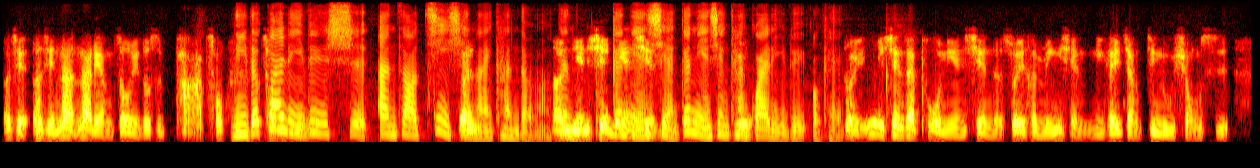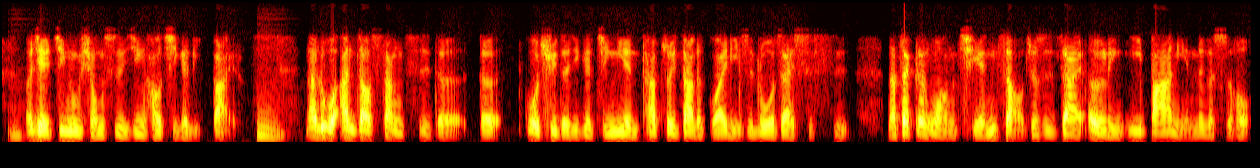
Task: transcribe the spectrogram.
而且而且那那两周也都是啪冲。你的乖离率是按照季线来看的吗？呃，年限跟年限跟年限看乖离率。OK。对，因为现在破年限了，所以很明显你可以讲进入熊市，而且进入熊市已经好几个礼拜了。嗯。那如果按照上次的的过去的一个经验，它最大的乖离是落在十四。那再更往前找，就是在二零一八年那个时候。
